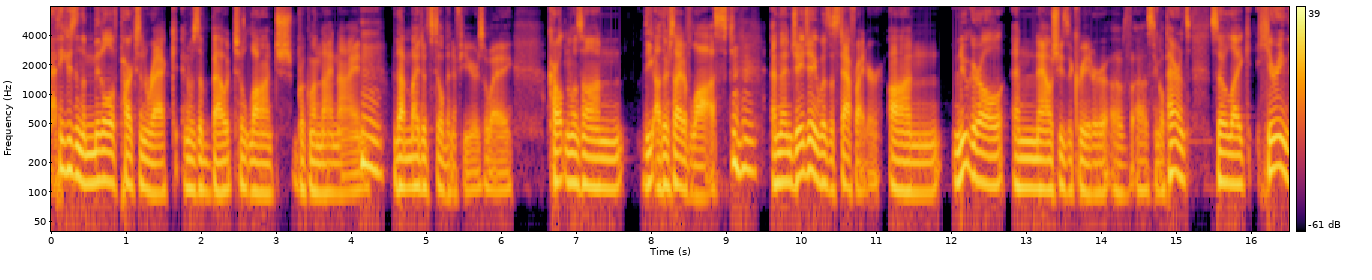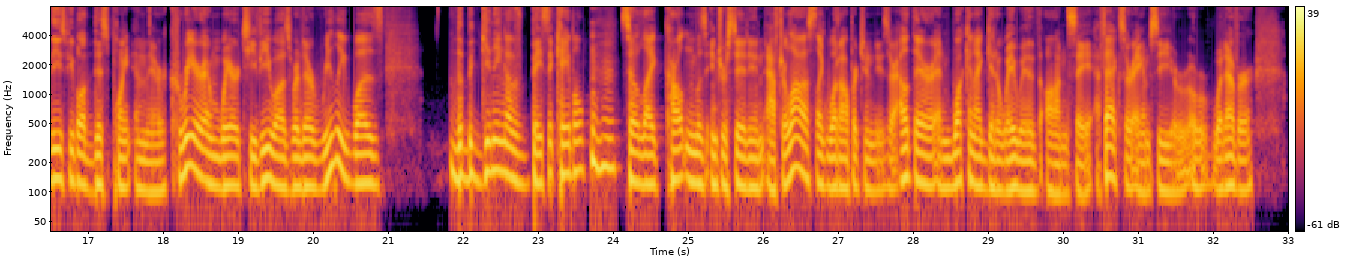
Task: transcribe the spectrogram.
I think he was in the middle of Parks and Rec and was about to launch Brooklyn Nine Nine. Hmm. That might have still been a few years away. Carlton was on the other side of Lost. Mm-hmm. And then JJ was a staff writer on New Girl, and now she's a creator of uh, Single Parents. So, like, hearing these people at this point in their career and where TV was, where there really was the beginning of basic cable. So, like, Carlton was interested in after Lost, like, what opportunities are out there and what can I get away with on, say, FX or AMC or, or whatever.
